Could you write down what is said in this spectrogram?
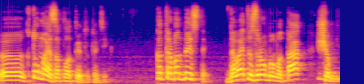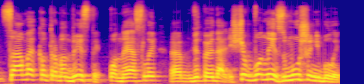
е, хто має заплатити тоді? контрабандисти. Давайте зробимо так, щоб саме контрабандисти понесли е, відповідальність, щоб вони змушені були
